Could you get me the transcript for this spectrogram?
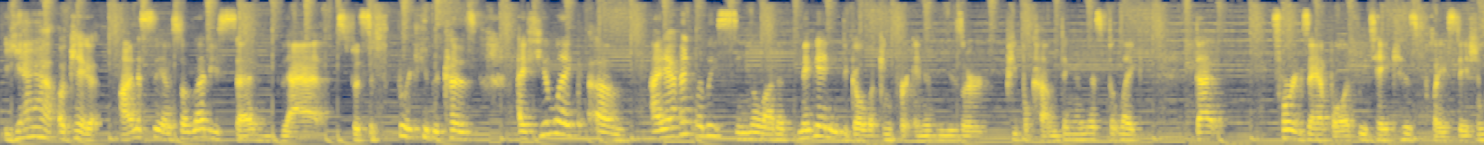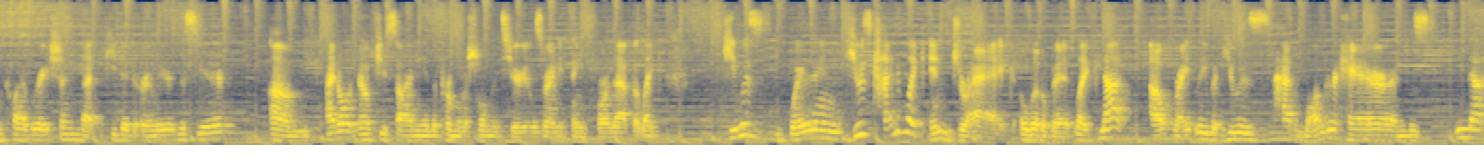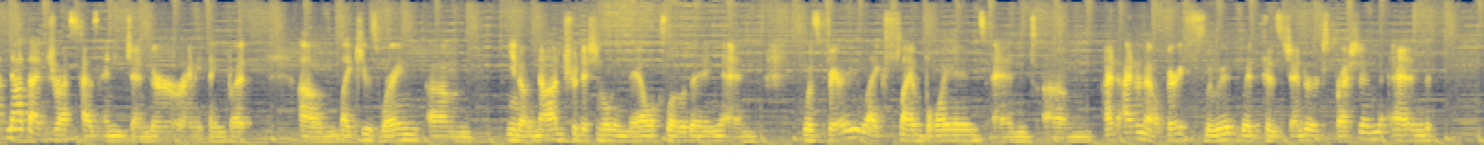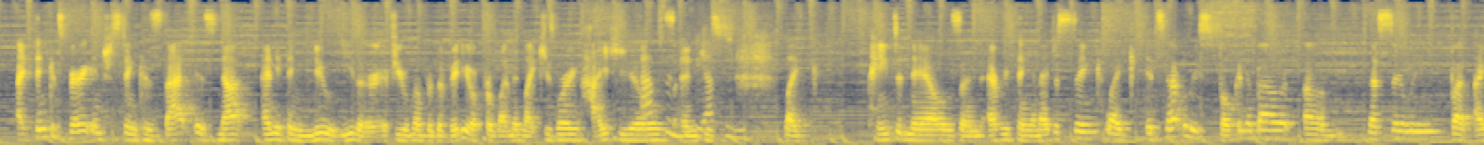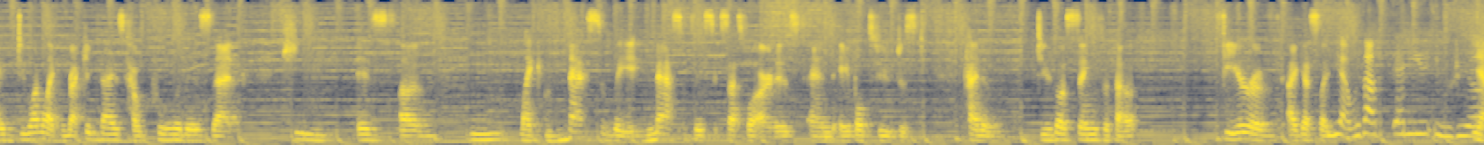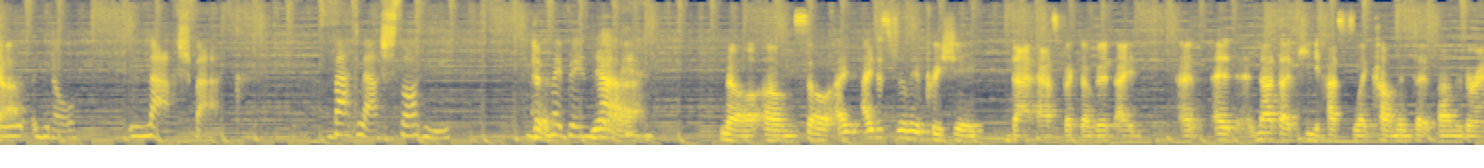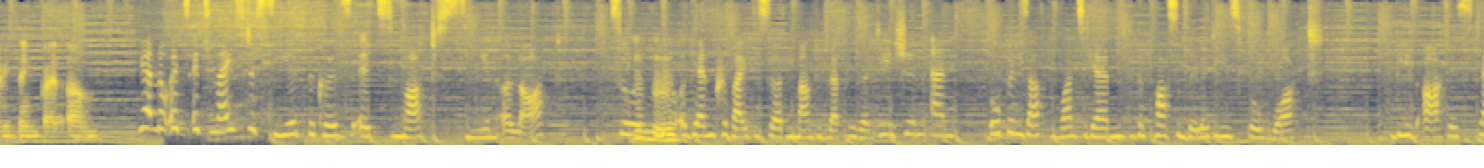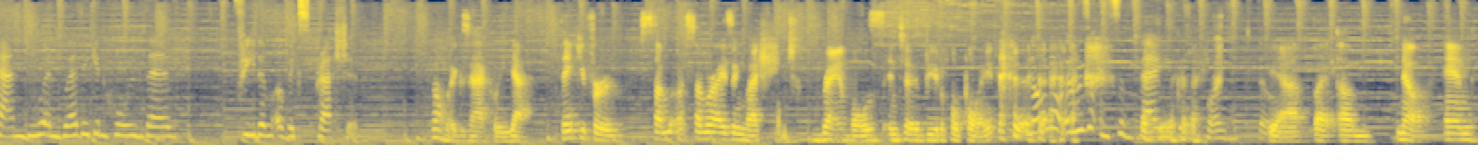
Yeah, okay. Honestly, I'm so glad you said that specifically because I feel like um, I haven't really seen a lot of. Maybe I need to go looking for interviews or people commenting on this, but like that for example, if we take his PlayStation collaboration that he did earlier this year, um, I don't know if you saw any of the promotional materials or anything for that, but like he was wearing he was kind of like in drag a little bit like not outrightly but he was had longer hair and was not not that dress has any gender or anything but um, like he was wearing um, you know non-traditionally male clothing and was very like flamboyant and um, I, I don't know very fluid with his gender expression. And I think it's very interesting because that is not anything new either. If you remember the video for Lemon, like he's wearing high heels Absolutely, and he's absolutely. like painted nails and everything. And I just think like it's not really spoken about um, necessarily, but I do want to like recognize how cool it is that he is a like massively, massively successful artist and able to just kind of do those things without fear of, I guess, like yeah, without any real, Yeah. you know, lashback, backlash. Sorry, my brain. Yeah. No, um, so I, I just really appreciate that aspect of it. I, I, I not that he has to like comment on it or anything, but um, Yeah, no, it's it's nice to see it because it's not seen a lot. So you Mhm. know, again, provides a certain amount of representation and opens up once again the possibilities for what these artists can do and where they can hold their freedom of expression. oh, exactly, yeah. Thank you for sum- summarizing my rambles into a beautiful point. No, no, it was a, it's a very good point, though. yeah, but um, no, and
